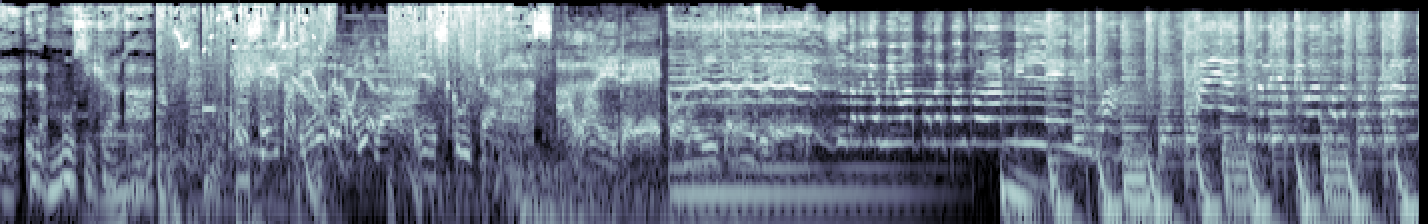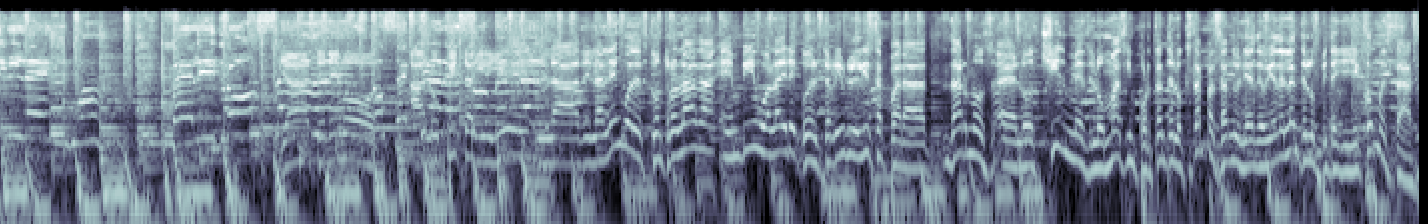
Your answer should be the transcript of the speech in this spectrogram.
llega la música a... De 6 a 10 de la mañana, escuchas al aire con el terrible. Ayúdame Dios mío a poder controlar mi lengua. Ay, ayúdame Dios mío a poder controlar mi lengua. Peligrosa. Ya tenemos No a Lupita saber. Yeye, de la lengua descontrolada, en vivo al aire con el terrible lista para darnos eh, los chismes, lo más importante, lo que está pasando el día de hoy. Adelante, Lupita Yeye, ¿cómo estás?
